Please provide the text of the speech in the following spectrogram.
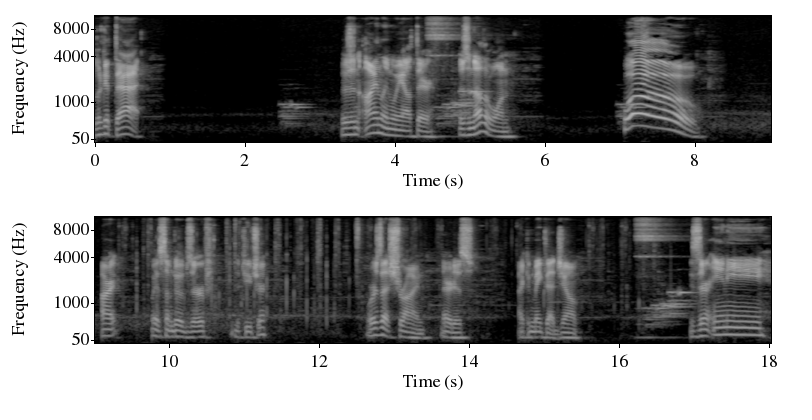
Look at that. There's an island way out there. There's another one. Whoa! Alright, we have something to observe in the future. Where's that shrine? There it is. I can make that jump. Is there any...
